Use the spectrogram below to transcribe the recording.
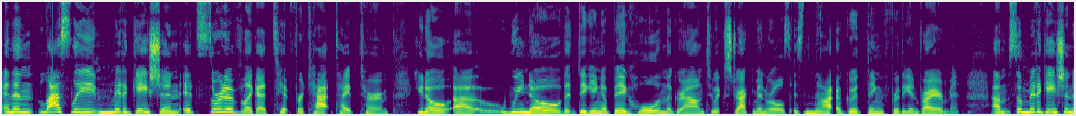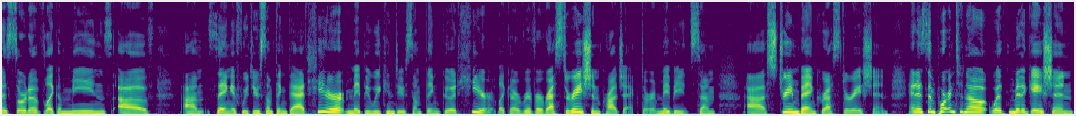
And then lastly, mitigation, it's sort of like a tit for tat type term. You know, uh, we know that digging a big hole in the ground to extract minerals is not a good thing for the environment. Um, so mitigation is sort of like a means of um, saying if we do something bad here, maybe we can do something good here, like a river restoration project or maybe some uh, stream bank restoration. And it's important to note with mitigation,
